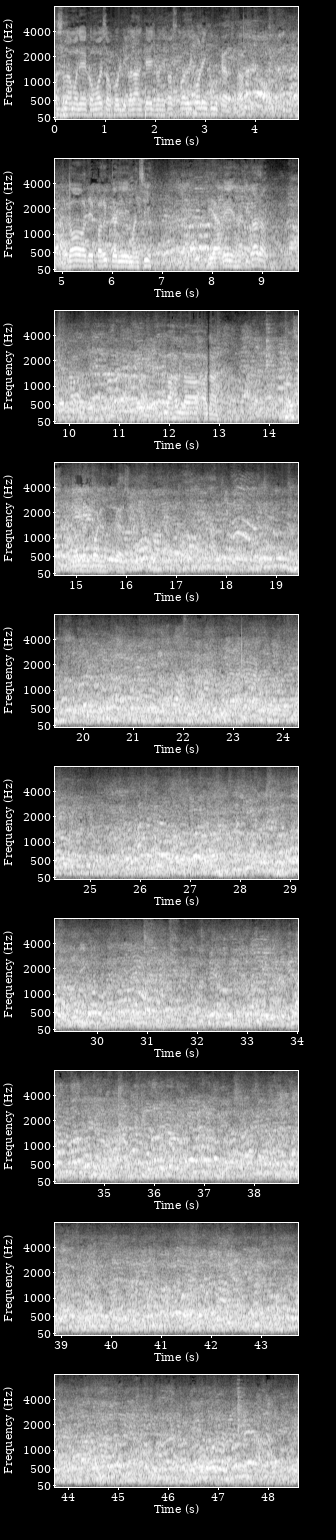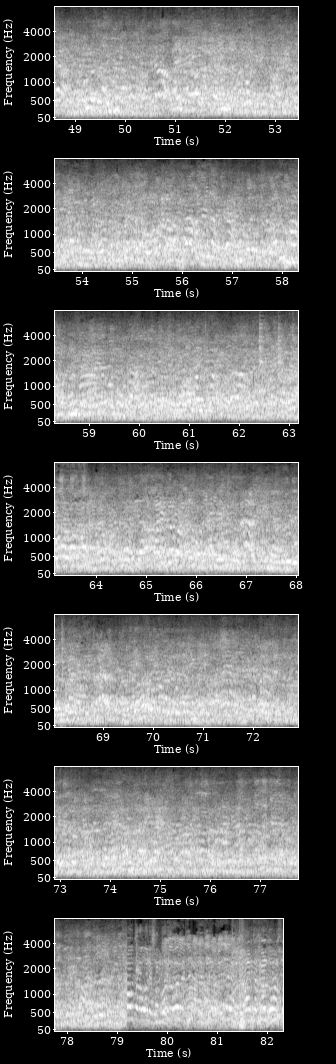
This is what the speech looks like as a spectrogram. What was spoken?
السلام علیکم وایس اف کورډ کلان پیج باندې تاسو په ریکارډینګ کوو خیر تاسو دا د فاروق د منسی یاغي حقیقت ده محله اذان بس دا د ریکارډینګ کوو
